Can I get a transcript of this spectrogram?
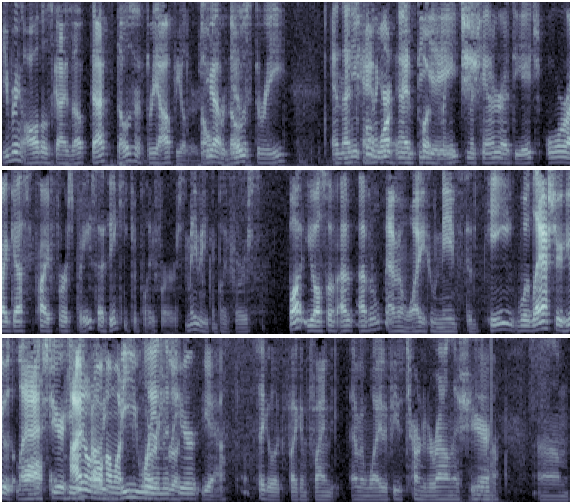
You bring all those guys up. That's those are three outfielders. Don't you have forget those three. And then Mitch you put one at and put DH. Mitch Haniger at DH, or I guess probably first base. I think he could play first. Maybe he can play first. But you also have Evan. White. Evan White, who needs to. He well last year he was Last awful. year, he I don't know how much he's playing this rookie. year. Yeah. Let's take a look if I can find Evan White if he's turned it around this year. Um,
